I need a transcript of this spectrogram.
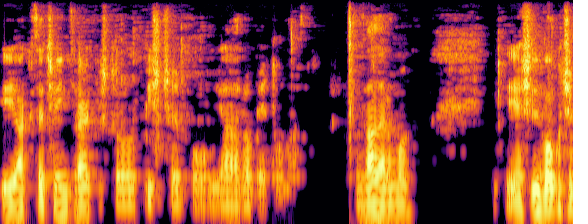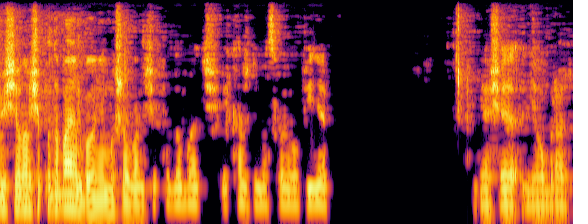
I jak chcecie intro jakieś, to piszcie, bo ja robię to za darmo. Jeśli w ogóle oczywiście Wam się podobają, bo nie muszą Wam się podobać, każdy ma swoją opinię. Ja się nie obrażę.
